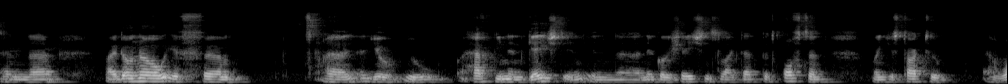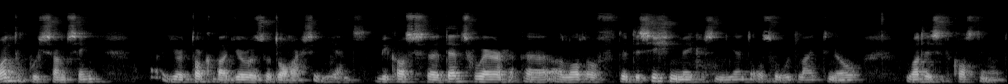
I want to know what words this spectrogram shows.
And I don't know if um, you, you have been engaged in, in negotiations like that, but often when you start to and want to push something, you talk about euros or dollars in the end, because uh, that's where uh, a lot of the decision makers in the end also would like to know what is it costing,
